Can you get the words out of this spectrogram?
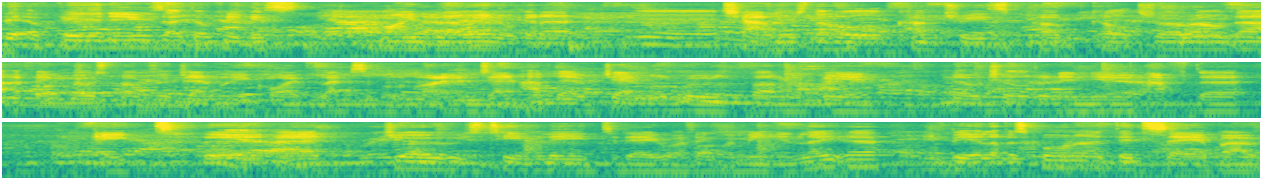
bit of beer news. I don't think it's mind blowing or going to challenge the whole country's pub culture around that. I think most pubs are generally quite flexible about it and gen- have their general rule of thumb of being no children in here after eight. The, uh, Joe, who's team lead today, who I think we're meeting later in Beer Lovers Corner, did say about,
